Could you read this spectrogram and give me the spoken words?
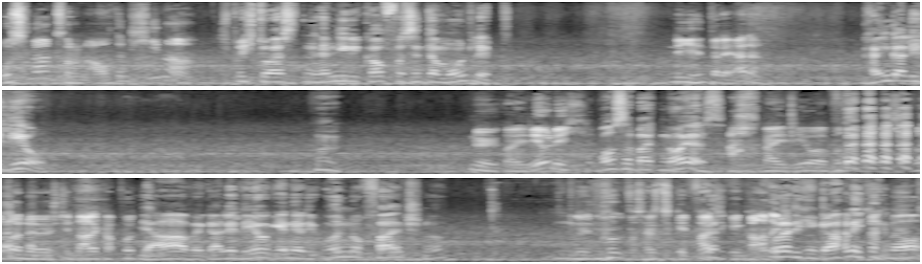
Russland, sondern auch in China. Sprich, du hast ein Handy gekauft, was hinterm Mond lebt. Nee, hinter der Erde. Kein Galileo. Nö, Galileo nicht. Du brauchst ja bald ein neues. Ach, Galileo wird er nicht, wird er nicht, steht alle kaputt. Ja, bei Galileo gehen ja die Uhren noch falsch, ne? Was heißt, die gehen falsch? Die gehen gar Oder nicht. die gehen gar nicht, genau.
